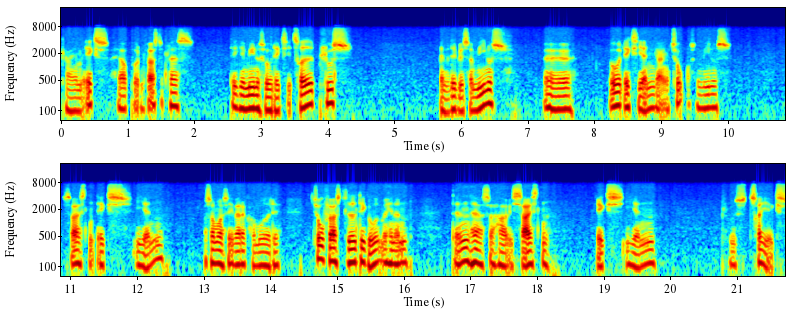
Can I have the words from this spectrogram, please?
gange med x heroppe på den første plads. Det giver minus 8x i tredje plus, eller det bliver så minus øh, 8x i anden gange 2, så minus 16x i anden. Og så må jeg se, hvad der kommer ud af det. De to første led, det går ud med hinanden. Den her, så har vi 16x i anden plus 3x.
